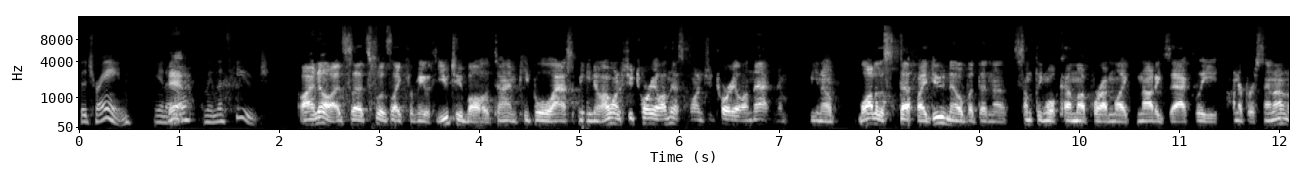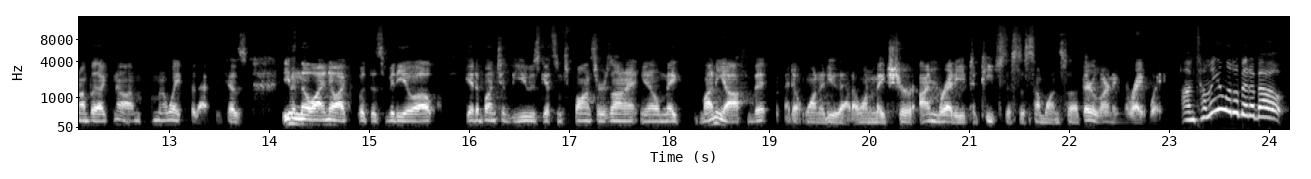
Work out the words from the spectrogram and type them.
to train? You know, yeah. I mean, that's huge. I know that's that's what's like for me with YouTube all the time. People will ask me, you know, I want a tutorial on this, I want a tutorial on that, and you know, a lot of the stuff I do know, but then uh, something will come up where I'm like not exactly 100 percent on. I'll be like, no, I'm, I'm going to wait for that because even though I know I could put this video out, get a bunch of views, get some sponsors on it, you know, make money off of it. I don't want to do that. I want to make sure I'm ready to teach this to someone so that they're learning the right way. Um, tell me a little bit about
